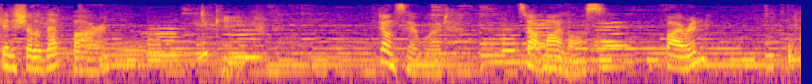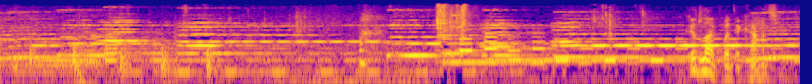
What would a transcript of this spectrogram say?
Get a shot of that, Byron. Nikki. Don't say a word. It's not my loss. Byron? Good luck with the concert.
